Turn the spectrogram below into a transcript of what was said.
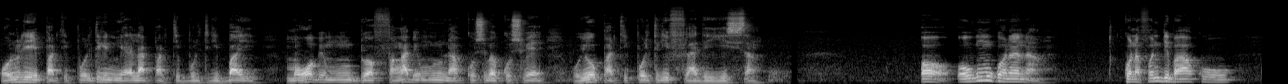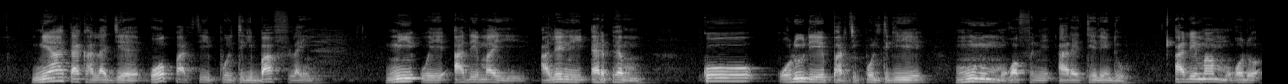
olu de ye parti politique nin yɛrɛ la parti politique ba ye mɔgɔw bɛ minnu dɔn fanga bɛ minnu na kosɛbɛ kosɛbɛ o y'o parti politique fila de ye sisan ɔ o hukumu kɔnɔna na kunnafoni de b'a ko n'i y'a ta k'a lajɛ o parti politikiba fila in ni o ye adema ye ale ni rpm ko olu de ye parti politiki ye minnu mɔgɔ fana arɛtelen don adema mɔgɔ dɔ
